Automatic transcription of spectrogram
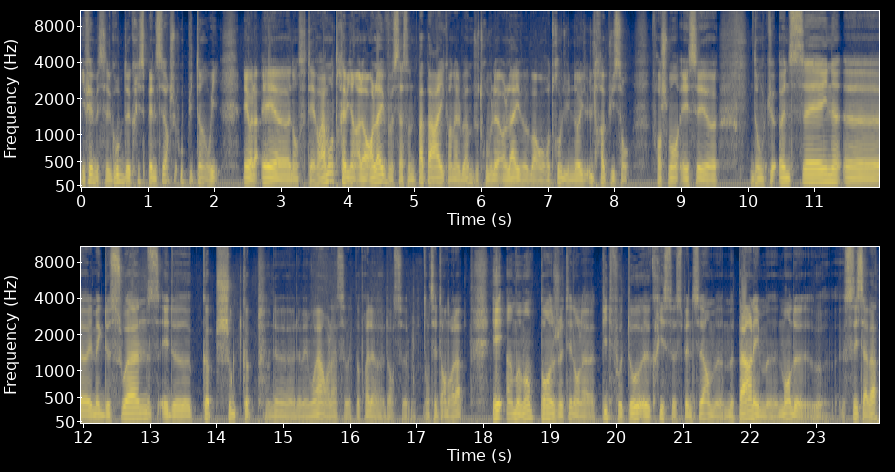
Il fait mais c'est le groupe de Chris Spencer je suis oh putain oui. Et voilà et euh, donc c'était vraiment très bien. Alors en live ça sonne pas pareil qu'en album je trouve en live bah, on retrouve du noise ultra puissant franchement et c'est euh, donc Unsane euh, les mecs de Swans et de Cop Shoot Cop de, mémoire voilà c'est à peu près dans ce dans cet ordre là et un moment pendant jeté dans la pit photo Chris Spencer me, parle et me demande euh, si ça va.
